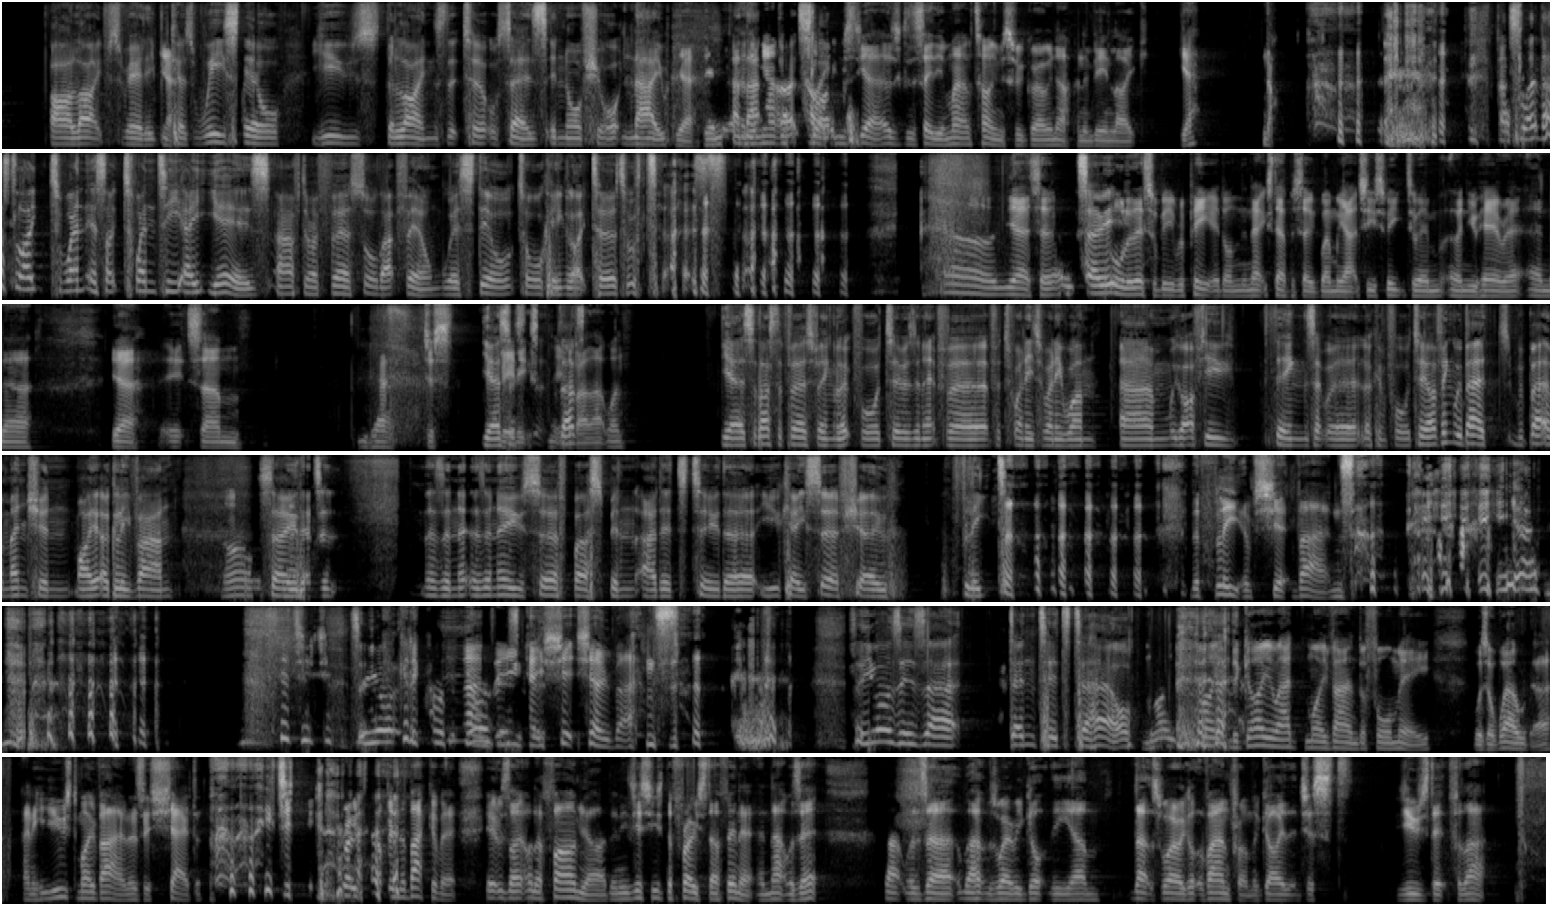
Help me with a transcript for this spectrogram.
our lives, really, Yeah. because we still use the lines that Turtle says in North Shore now. Yeah, the, And that- that's like- yeah, I was going to say the amount of times through growing up and then being like, yeah, no, That's like that's like twenty. It's like twenty eight years after I first saw that film. We're still talking like Turtle does. oh yeah. So so it- all of this will be repeated on the next episode when we actually speak to him when you hear it, and uh, yeah, it's um, yeah, just yeah, so really excited that's, about that one. yeah. So that's the first thing to look forward to, isn't it, for for twenty twenty one? Um, we got a few things that we're looking forward to. I think we better we better mention my ugly van. Oh, So yeah. there's a there's a there's a new surf bus been added to the UK surf show fleet. the fleet of shit vans. yeah. so you're Could have called the vans the UK shit show vans. so yours is uh, dented to hell. my, my, the guy who had my van before me was a welder, and he used my van as a shed. he just throw stuff in the back of it. It was like on a farmyard, and he just used to throw stuff in it, and that was it. That was uh, that was where he got the um, that's where I got the van from. A guy that just used it for that.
